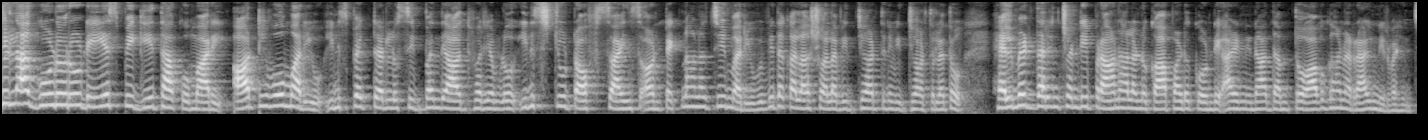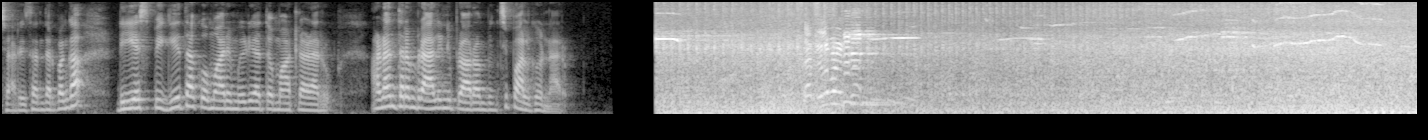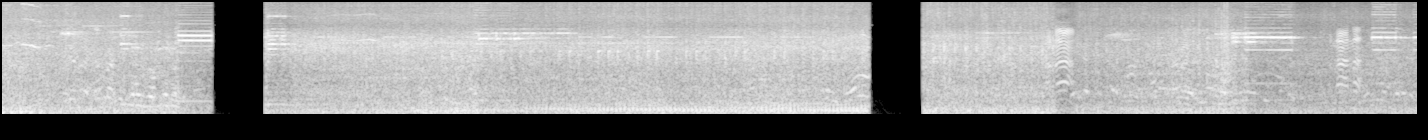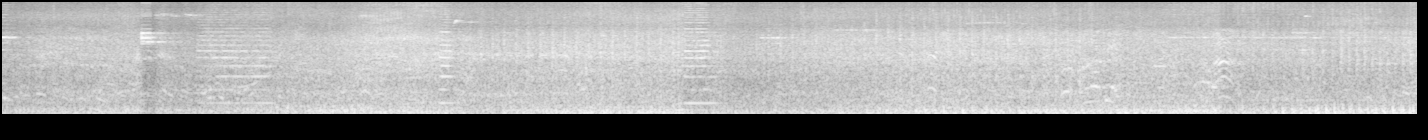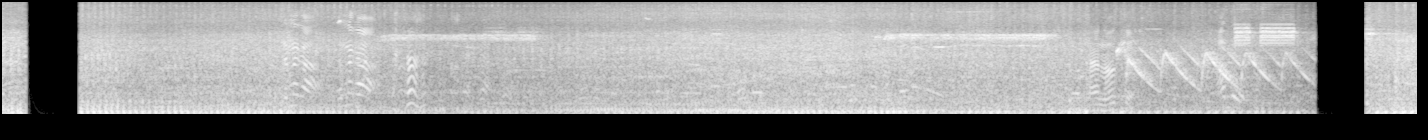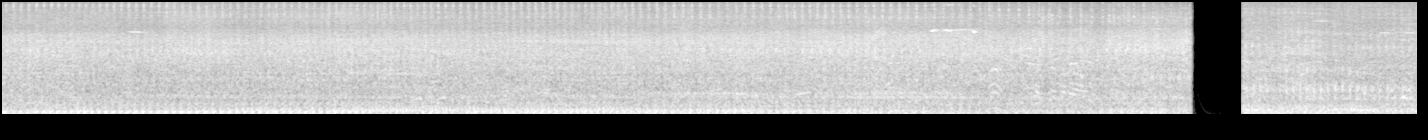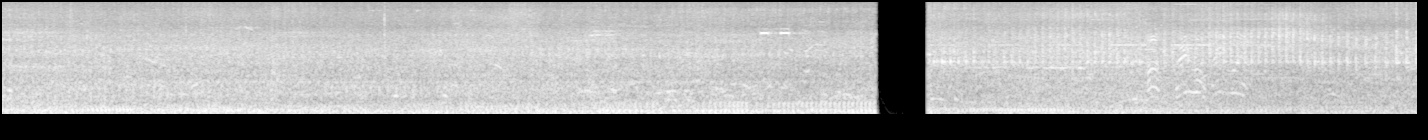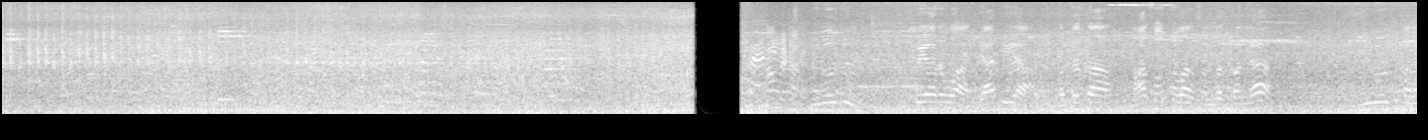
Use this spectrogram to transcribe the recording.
జిల్లా Gudur DSP Gita Kumari RTO మరియు ఇన్స్పెక్టర్లు సిబ్బంది ఆధ్వర్యంలో institute of science and technology మరియు వివిధ కళాశాల విద్యార్థిని విద్యార్థులతో హెల్మెట్ ధరించండి ప్రాణాలను కాపాడుకోండి అనే నినాదంతో అవగాహన ర్యాలీ నిర్వహించారు. ఈ సందర్భంగా డీఎస్పీ గీతా కుమారి మీడియాతో మాట్లాడారు. అనంతరం ర్యాలీని ప్రారంభించి పాల్గొన్నారు. നോക്കിയോ జాతీయ భద్రతా మాసోత్సవాల సందర్భంగా ఈరోజు మన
